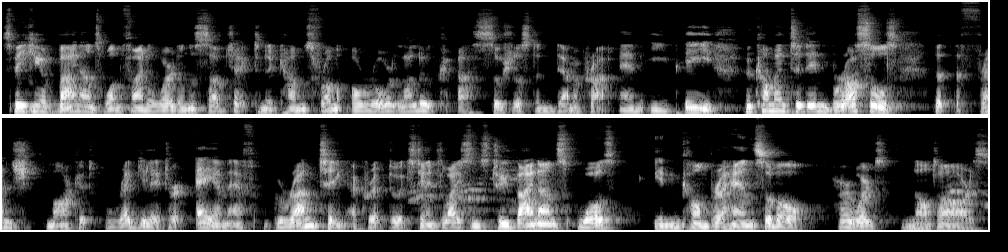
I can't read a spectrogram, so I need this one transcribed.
Speaking of Binance, one final word on the subject, and it comes from Aurore Lalucq, a socialist and Democrat MEP, who commented in Brussels that the French market regulator AMF granting a crypto exchange license to Binance was incomprehensible. Her words, not ours.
